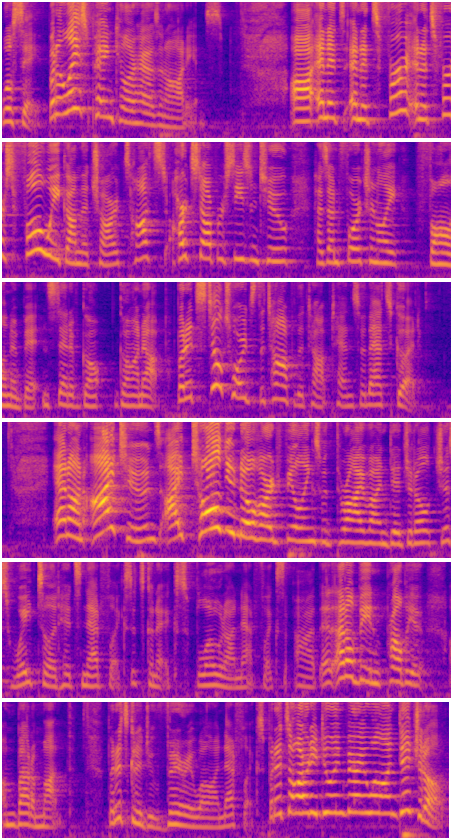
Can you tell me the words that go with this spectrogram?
We'll see. But at least Painkiller has an audience. Uh, and its and its first and its first full week on the charts, Heartstopper season two has unfortunately fallen a bit instead of go, gone up, but it's still towards the top of the top ten, so that's good. And on iTunes, I told you No Hard Feelings would thrive on digital. Just wait till it hits Netflix. It's going to explode on Netflix. Uh, that'll be in probably a, about a month, but it's going to do very well on Netflix. But it's already doing very well on digital.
